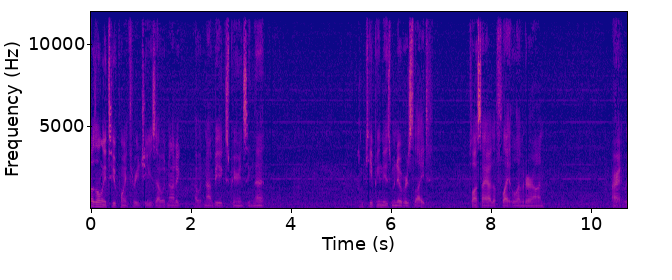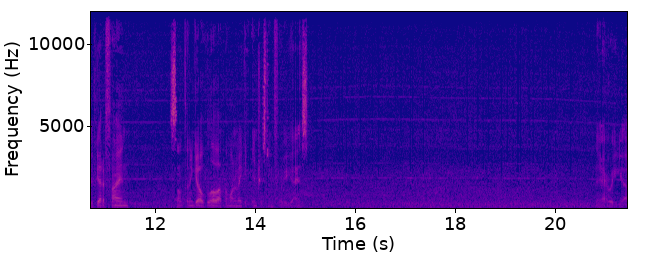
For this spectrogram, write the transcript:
That was only 2.3 Gs. I would not I would not be experiencing that. I'm keeping these maneuvers light. Plus I have the flight limiter on. Alright, we've got to find something to go blow up. I want to make it interesting for you guys. There we go.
